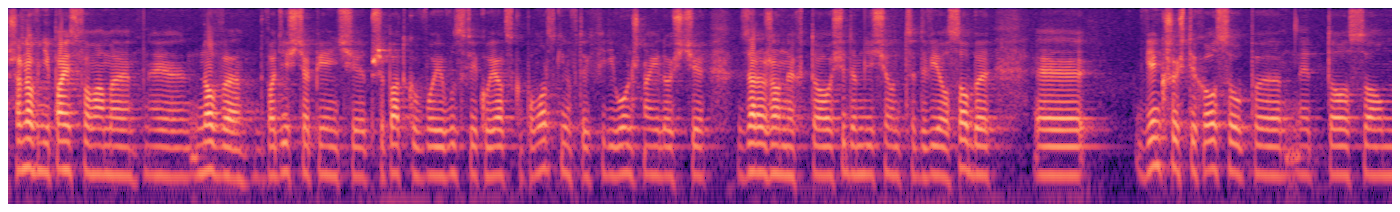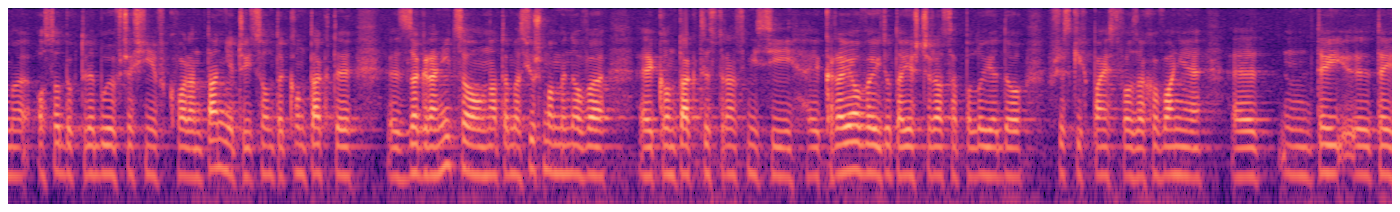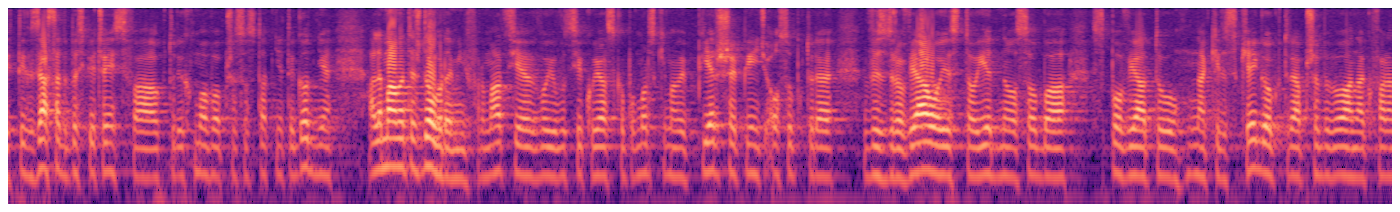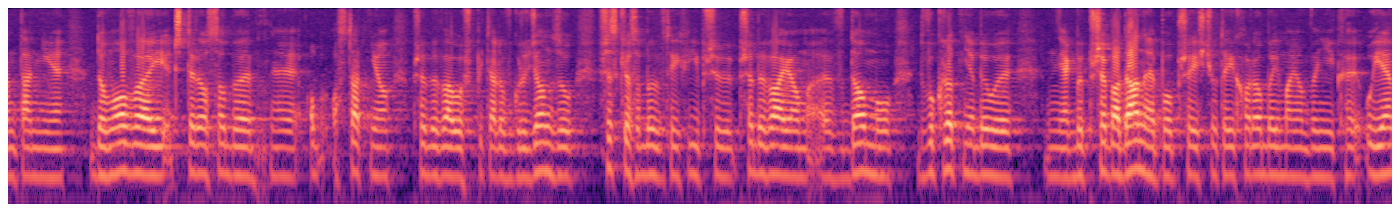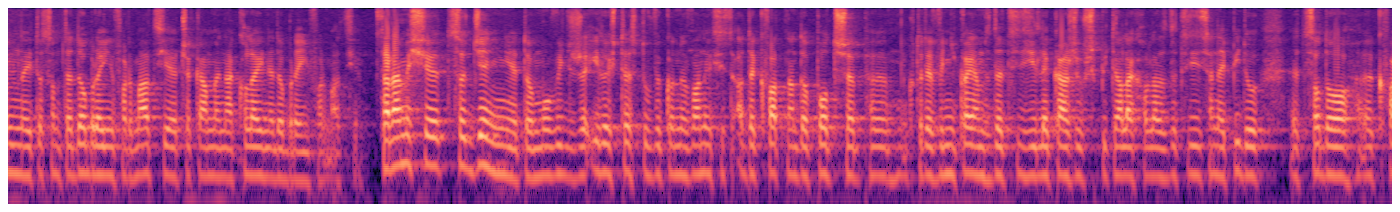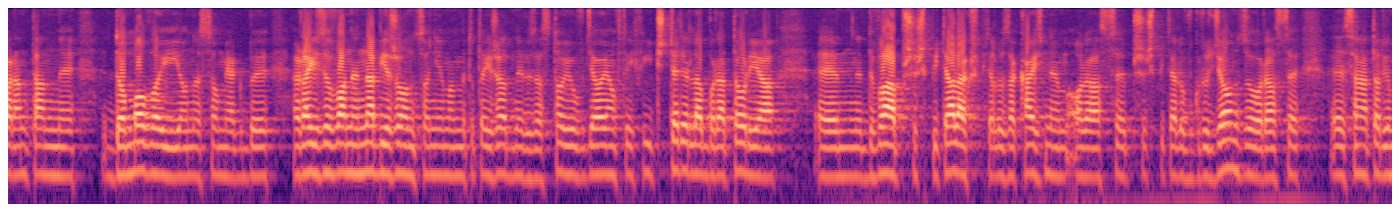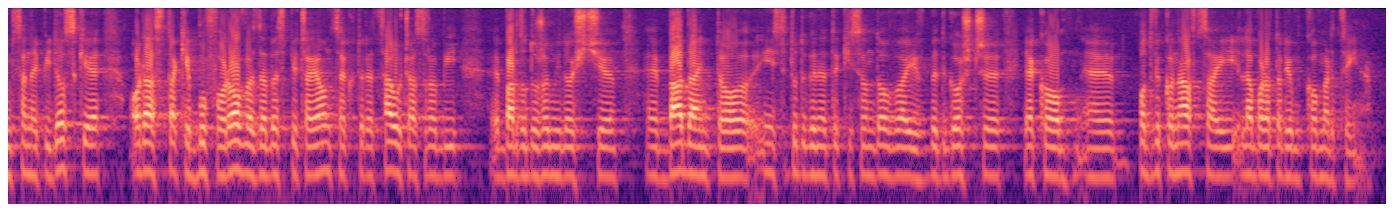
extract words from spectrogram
Szanowni Państwo, mamy e, nowe 25 przypadków w województwie kujawsko-pomorskim. W tej chwili łączna ilość zarażonych to 72 osoby. Większość tych osób e, to są osoby, które były wcześniej w kwarantannie, czyli są te kontakty z zagranicą, natomiast już mamy nowe e, kontakty z transmisji e, krajowej. Tutaj jeszcze raz apeluję do wszystkich Państwa o zachowanie tej, tej, tych zasad bezpieczeństwa, o których mowa przez ostatnie tygodnie, ale mamy też dobre informacje. W województwie kujawsko-pomorskim mamy pierwsze pięć osób, które wyzdrowiało. Jest to jedna osoba z powiatu nakielskiego, która przebywała na kwarantannie domowej. Cztery osoby e, ostatnio przebywały w szpitalu w Grudziądzu. Wszystkie osoby w tej chwili przebywają e, w domu. Dwukrotnie były jakby przebadane po przejściu tej choroby i mają wynik ujemny. I to są te dobre informacje. Czekamy na kolejne dobre informacje. Staramy się codziennie to mówić, że ilość testów wykonywanych jest adekwatna do potrzeb, e, które wynikają z decyzji lekarzy w szpitalach oraz z decyzji sanepidu co do kwarantanny domowej i one są jakby realizowane na bieżąco. Nie mamy tutaj żadnych zastojów. Działają w tej chwili cztery laboratoria, dwa przy szpitalach, w szpitalu zakaźnym oraz e, przy szpitalu w Grudziądzu oraz e, sanatorium sanepidowskie oraz takie buforowe, zabezpieczające, które cały czas robi e, bardzo dużą ilość badań. To Instytut Genetyki Sądowej w Bydgoszczy jako podwykonawca i laboratorium komercyjne.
